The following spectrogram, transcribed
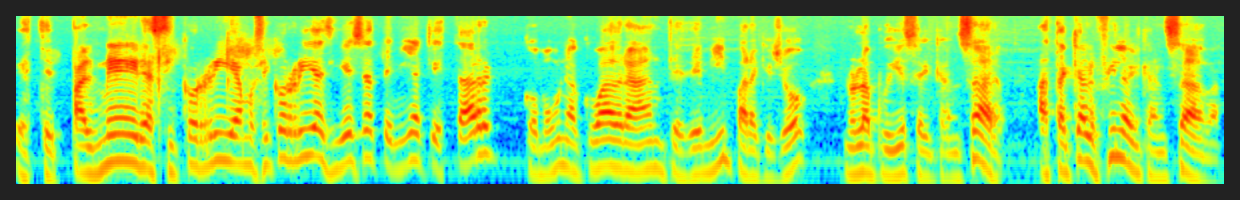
este, palmeras y corríamos y corrías y ella tenía que estar como una cuadra antes de mí para que yo no la pudiese alcanzar, hasta que al fin la alcanzaba.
